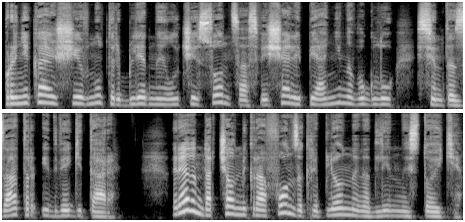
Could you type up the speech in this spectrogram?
Проникающие внутрь бледные лучи солнца освещали пианино в углу, синтезатор и две гитары. Рядом торчал микрофон, закрепленный на длинной стойке.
